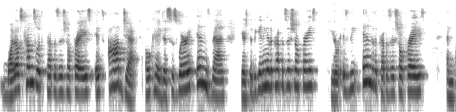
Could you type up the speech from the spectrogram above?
what else comes with prepositional phrase? It's object. Okay, this is where it ends then. Here's the beginning of the prepositional phrase. Here is the end of the prepositional phrase. And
